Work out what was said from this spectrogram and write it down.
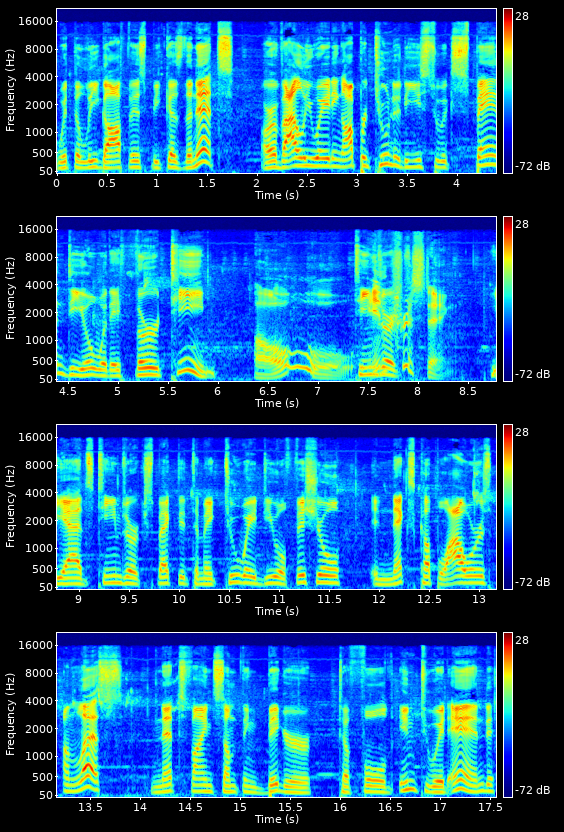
with the league office because the Nets are evaluating opportunities to expand deal with a third team. Oh, Teams are- interesting. He adds teams are expected to make two-way deal official in next couple hours unless Nets find something bigger to fold into it and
